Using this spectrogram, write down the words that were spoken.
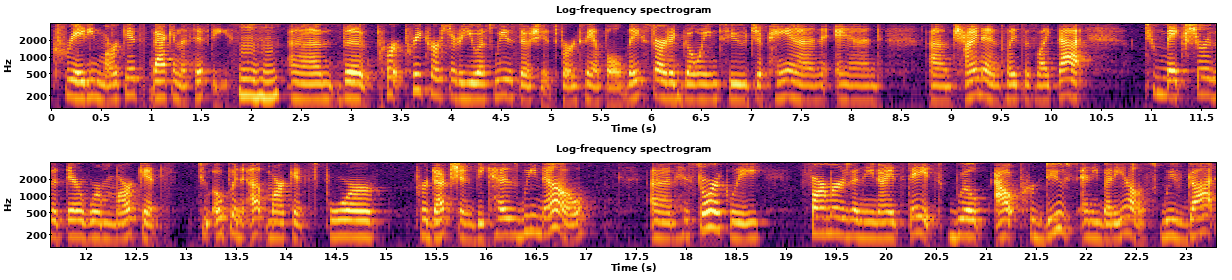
creating markets back in the 50s. Um, the per- precursor to U.S. Wheat Associates, for example, they started going to Japan and um, China and places like that to make sure that there were markets, to open up markets for production because we know um, historically farmers in the United States will outproduce anybody else. We've got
